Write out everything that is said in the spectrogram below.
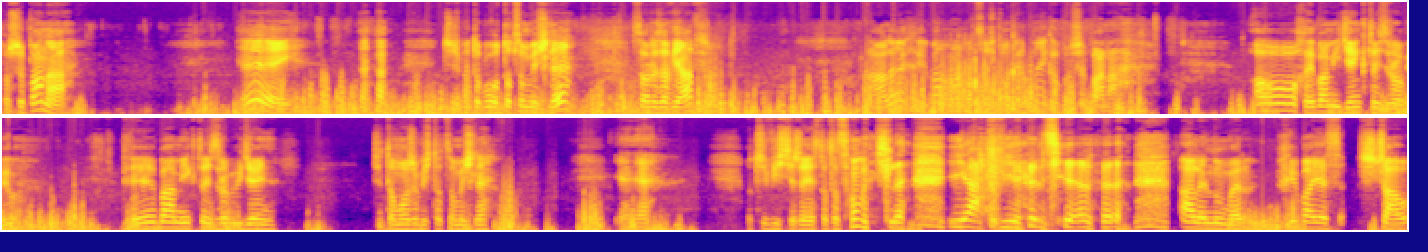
Proszę pana. Hej. Czyżby to było to, co myślę? Sorry za wiatr. Ale chyba mamy coś konkretnego, proszę pana. O, chyba mi dzień ktoś zrobił. Chyba mi ktoś zrobił dzień. Czy to może być to, co myślę? Ja nie. Oczywiście, że jest to to, co myślę. Ja pierdzielę. Ale numer. Chyba jest szczał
